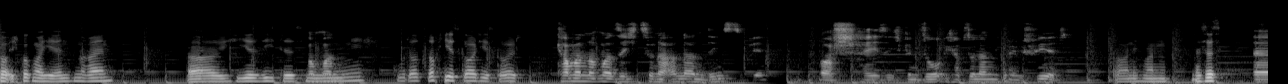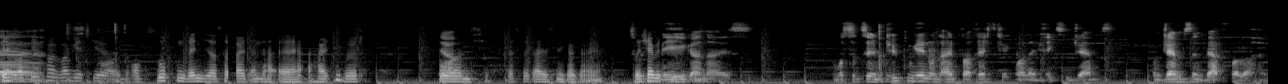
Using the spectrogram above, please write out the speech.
So, ich guck mal hier hinten rein. Äh, hier sieht es nicht gut aus. Doch, hier ist Gold, hier ist Gold. kann man nochmal sich zu einer anderen Dings gehen. Oh scheiße, ich bin so. Ich habe so lange nicht mehr gespielt. Aber nicht, Mann. Das ist. Äh, Ja, auf jeden Fall wollen wir jetzt hier drauf suchen, wenn dieser Server halt äh, erhalten wird. Ja. Und das wird alles mega geil. So, das ich habe mega nice. Du musst du zu dem Typen gehen und einfach rechtsklicken und dann kriegst du Gems. Und Gems sind wertvoller halt.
